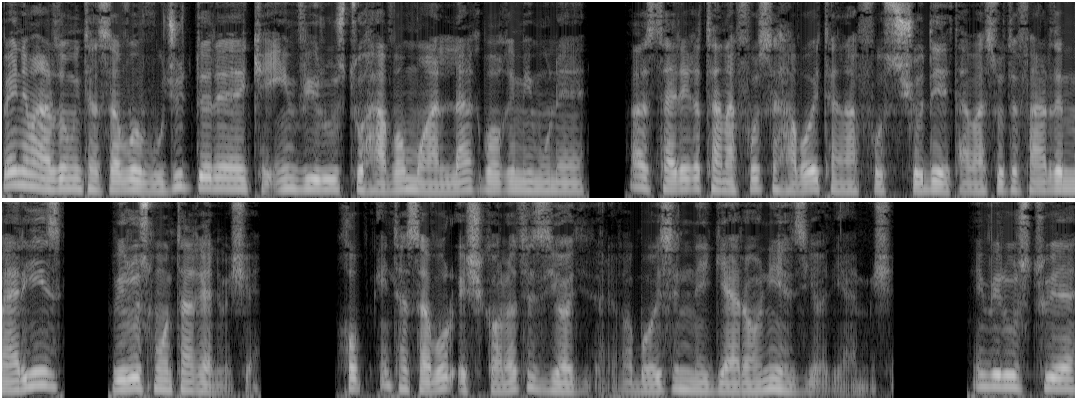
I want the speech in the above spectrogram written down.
بین مردم این تصور وجود داره که این ویروس تو هوا معلق باقی میمونه و از طریق تنفس هوای تنفس شده توسط فرد مریض ویروس منتقل میشه. خب این تصور اشکالات زیادی داره و باعث نگرانی زیادی هم میشه. این ویروس توی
